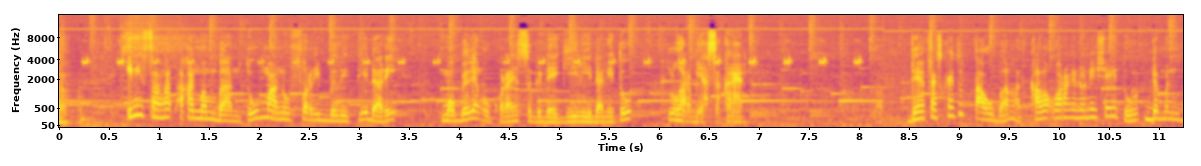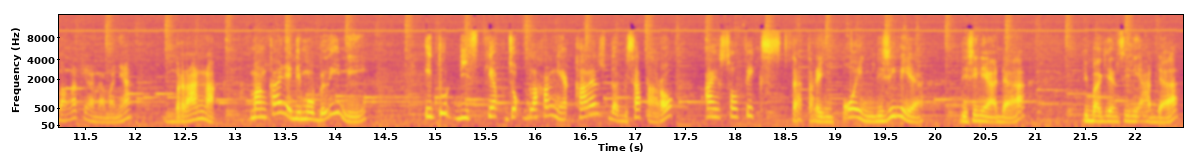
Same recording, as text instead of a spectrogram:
Loh ini sangat akan membantu maneuverability dari mobil yang ukurannya segede gini dan itu luar biasa keren. DFSK itu tahu banget kalau orang Indonesia itu demen banget yang namanya beranak. Makanya di mobil ini itu di setiap jok belakangnya kalian sudah bisa taruh isofix tethering point di sini ya. Di sini ada di bagian sini ada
